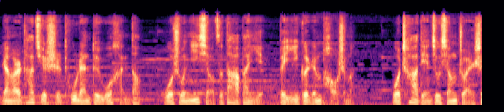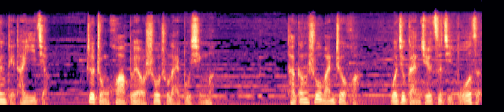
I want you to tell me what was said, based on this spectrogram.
然而他却是突然对我喊道：“我说你小子大半夜被一个人跑什么？”我差点就想转身给他一脚，这种话不要说出来不行吗？他刚说完这话，我就感觉自己脖子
